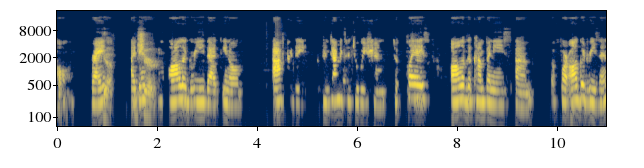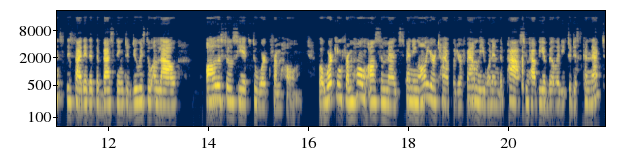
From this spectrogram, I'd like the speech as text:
home, right? Yeah, I think sure. we all agree that, you know, after the pandemic situation took place, all of the companies, um, for all good reasons, decided that the best thing to do is to allow all associates to work from home. But working from home also meant spending all your time with your family when in the past you have the ability to disconnect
